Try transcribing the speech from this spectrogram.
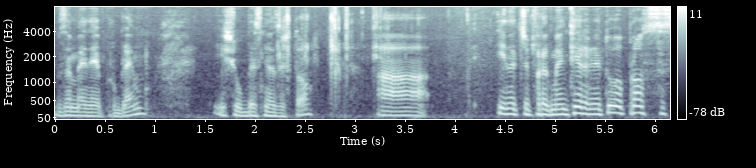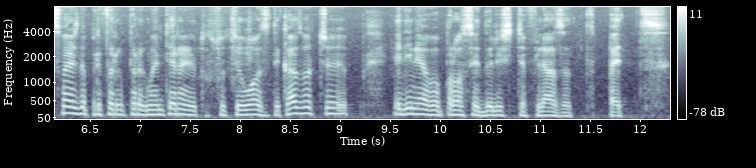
за мен е проблем. И ще обясня защо. А, иначе фрагментирането, въпросът се свежда при фраг- фрагментирането. Социолозите казват, че единият въпрос е дали ще влязат пет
